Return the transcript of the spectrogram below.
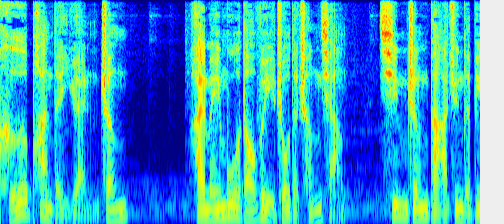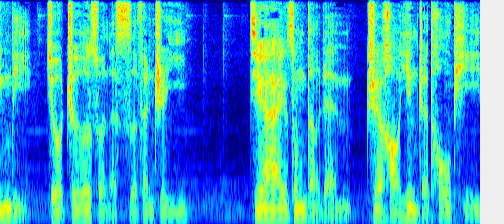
河畔的远征，还没摸到魏州的城墙，亲征大军的兵力就折损了四分之一。金哀宗等人只好硬着头皮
